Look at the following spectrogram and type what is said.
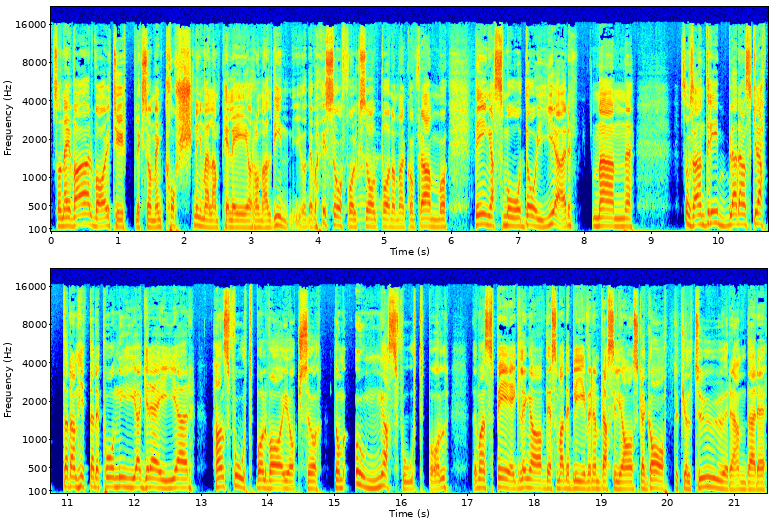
Så Neymar var ju typ liksom en korsning mellan Pelé och Ronaldinho. Det var ju så folk såg på honom när han kom fram och det är inga små dojor. Men som sagt, han dribblade, han skrattade, han hittade på nya grejer. Hans fotboll var ju också de ungas fotboll. Det var en spegling av det som hade blivit den brasilianska gatukulturen där det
